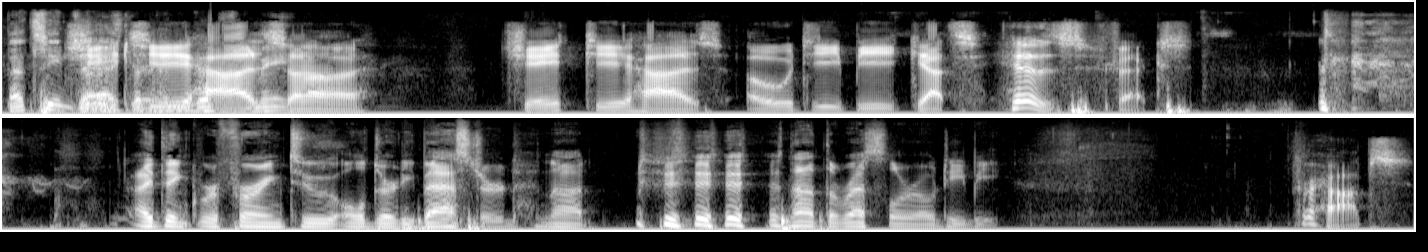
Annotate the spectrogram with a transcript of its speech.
That seems accurate. JT That's has uh, JT has ODB gets his fix. I think referring to Old Dirty Bastard, not not the wrestler ODB. Perhaps.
